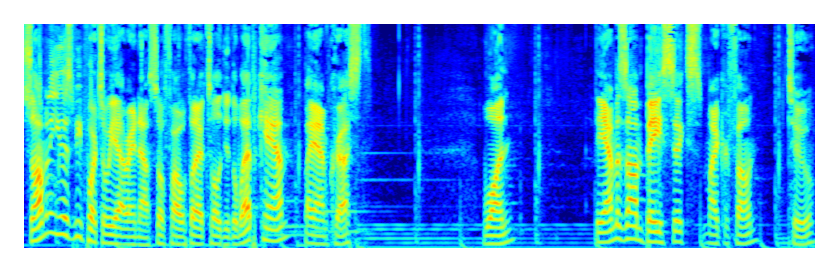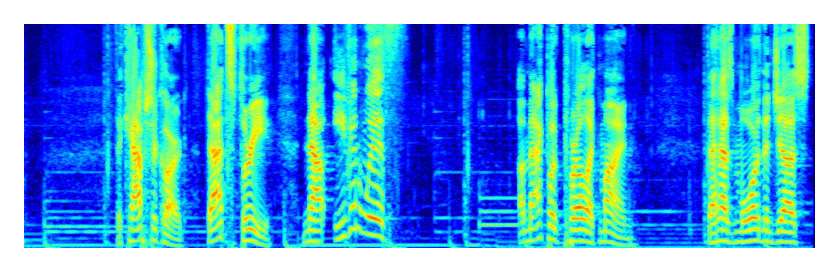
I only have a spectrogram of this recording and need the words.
So how many USB ports are we at right now so far with what I've told you? The webcam by Amcrest. One. The Amazon Basics microphone. Two. The capture card. That's three. Now, even with a MacBook Pro like mine, that has more than just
